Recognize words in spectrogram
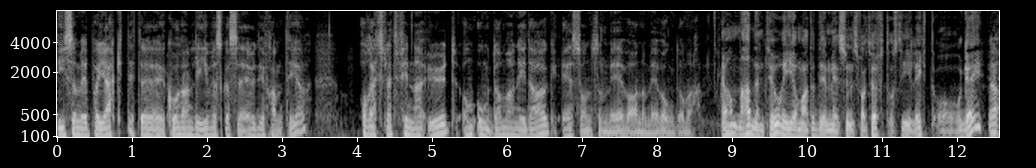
de som er på jakt etter hvordan livet skal se ut i framtida, og rett og slett finne ut om ungdommene i dag er sånn som vi var når vi var ungdommer. Ja, Vi hadde en teori om at det vi syntes var tøft og stilig og, og gøy, Ja.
